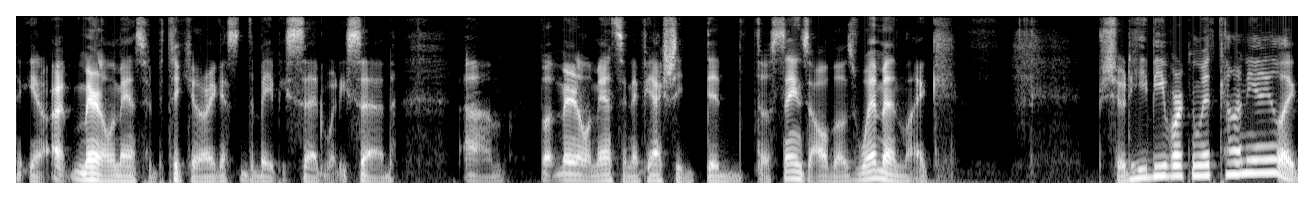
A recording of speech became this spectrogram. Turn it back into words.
You know, uh, Marilyn Manson in particular, I guess DaBaby said what he said. Um, but Marilyn Manson, if he actually did those things, all those women, like, should he be working with Kanye? Like,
